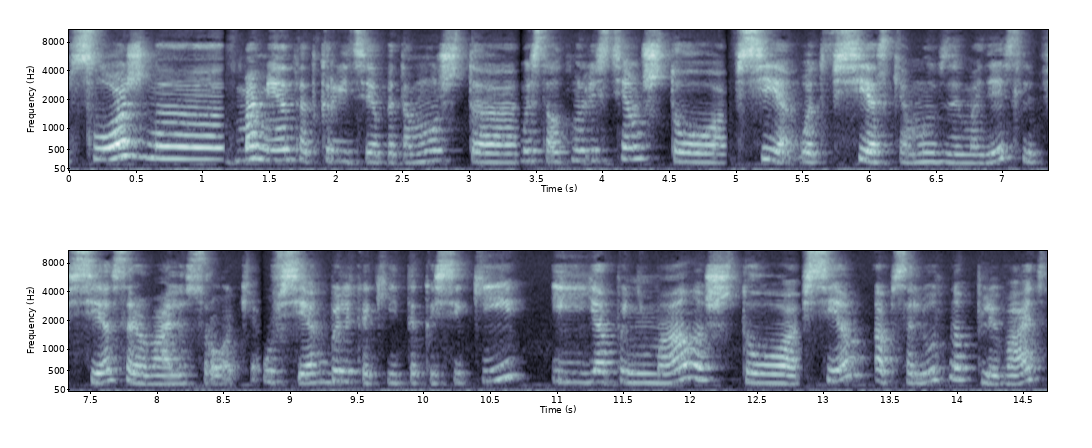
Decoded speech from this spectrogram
Сложно в момент открытия, потому что мы столкнулись с тем, что все, вот все, с кем мы взаимодействовали, все срывали сроки. У всех были какие-то косяки, и я понимала, что всем абсолютно плевать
